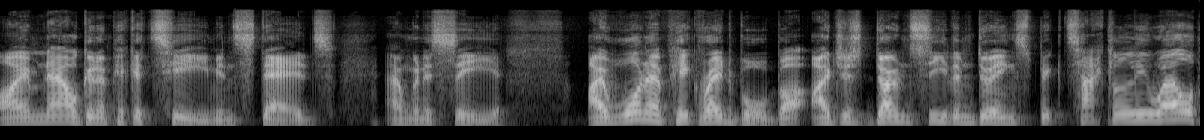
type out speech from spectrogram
I am now going to pick a team instead. I'm going to see. I want to pick Red Bull, but I just don't see them doing spectacularly well,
